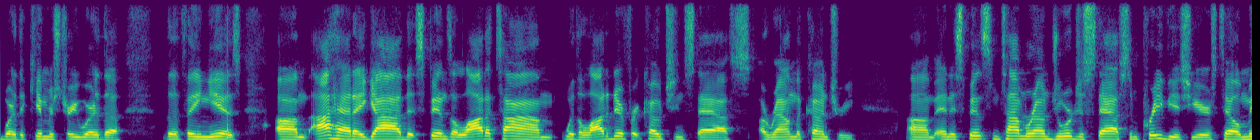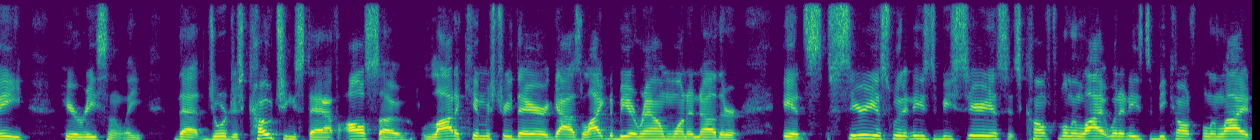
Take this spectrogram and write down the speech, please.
where the chemistry, where the the thing is. Um, I had a guy that spends a lot of time with a lot of different coaching staffs around the country, um, and has spent some time around Georgia staffs in previous years. Tell me here recently that Georgia's coaching staff also a lot of chemistry there. Guys like to be around one another. It's serious when it needs to be serious. It's comfortable and light when it needs to be comfortable and light.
